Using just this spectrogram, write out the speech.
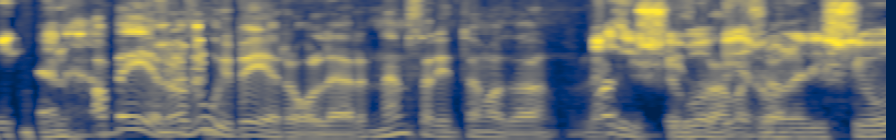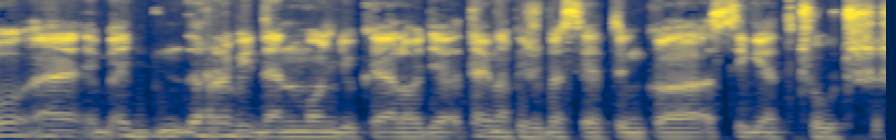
minden. a bér, az új bérroller, nem? Szerintem az a Az is jó, a bérroller is jó. Egy, röviden mondjuk el, hogy tegnap is beszéltünk a Sziget csúcs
